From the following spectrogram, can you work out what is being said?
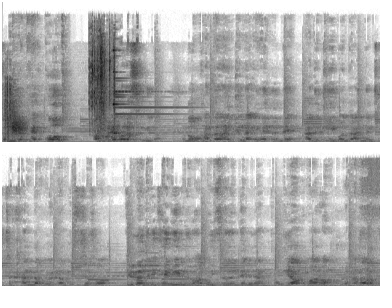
두들겨 팼고 마무리 해버렸습니다. 너무 간단하게 끝나긴 했는데 아드님이 먼저 안전추차 간다고 연락을 주셔서 빌런들이 대비를 좀 하고 있었는데 그냥 포기하고 바로 환불을 하더라고요.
